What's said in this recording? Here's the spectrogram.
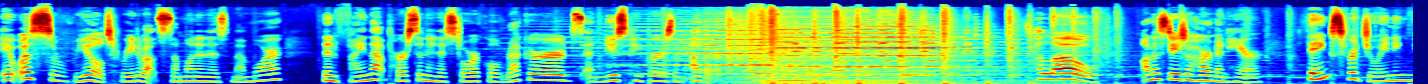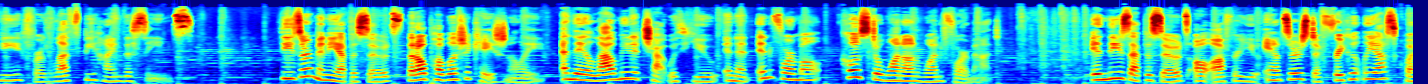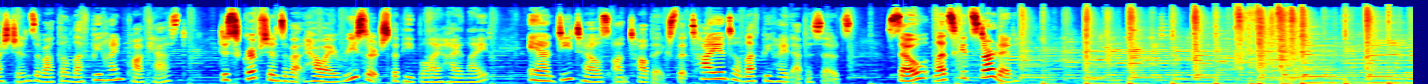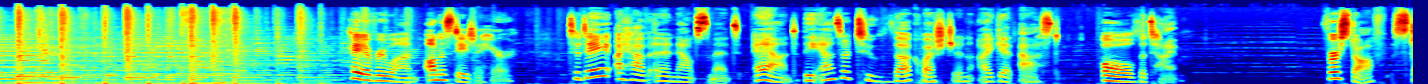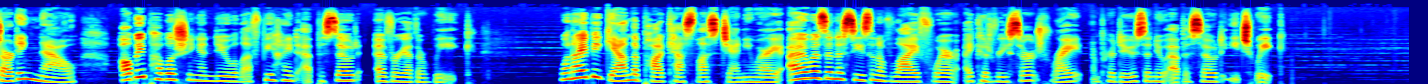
It was surreal to read about someone in his memoir, then find that person in historical records and newspapers and other. Hello, Anastasia Harman here. Thanks for joining me for Left Behind the Scenes. These are mini episodes that I'll publish occasionally, and they allow me to chat with you in an informal, close to one on one format. In these episodes, I'll offer you answers to frequently asked questions about the Left Behind podcast, descriptions about how I research the people I highlight, and details on topics that tie into Left Behind episodes. So let's get started. Hey everyone, Anastasia here. Today I have an announcement and the answer to the question I get asked all the time. First off, starting now, I'll be publishing a new Left Behind episode every other week. When I began the podcast last January, I was in a season of life where I could research, write, and produce a new episode each week.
